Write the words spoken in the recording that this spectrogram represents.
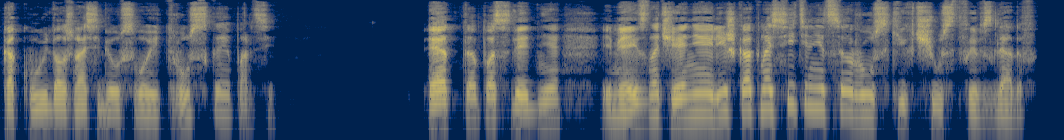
какую должна себе усвоить русская партия? Это последнее имеет значение лишь как носительница русских чувств и взглядов.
